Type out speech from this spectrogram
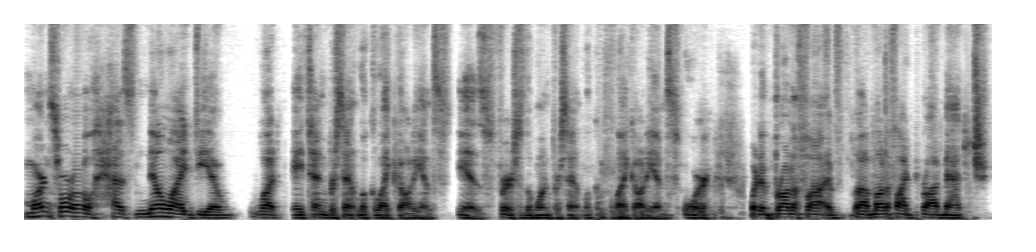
Martin Sorrell has no idea what a 10% lookalike audience is versus the 1% lookalike audience, or what a modified, uh, modified broad match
